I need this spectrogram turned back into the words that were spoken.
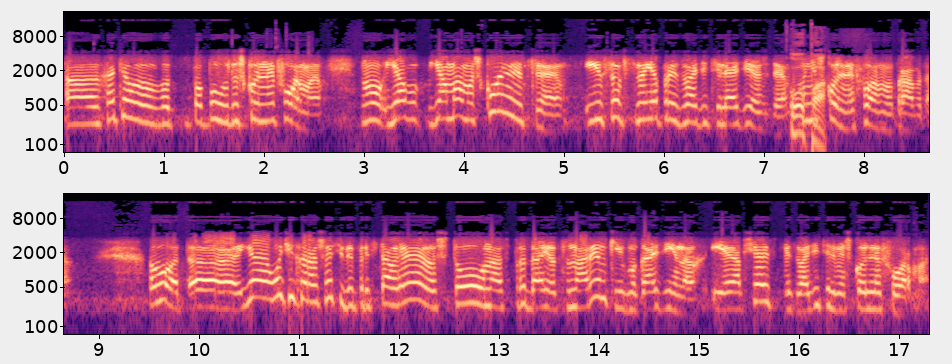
А, хотела вот по поводу школьной формы. Ну, я, я мама школьницы, и, собственно, я производитель одежды. Опа. Ну, не школьной формы, правда. Вот. Э, я очень хорошо себе представляю, что у нас продается на рынке и в магазинах, и общаюсь с производителями школьной формы.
